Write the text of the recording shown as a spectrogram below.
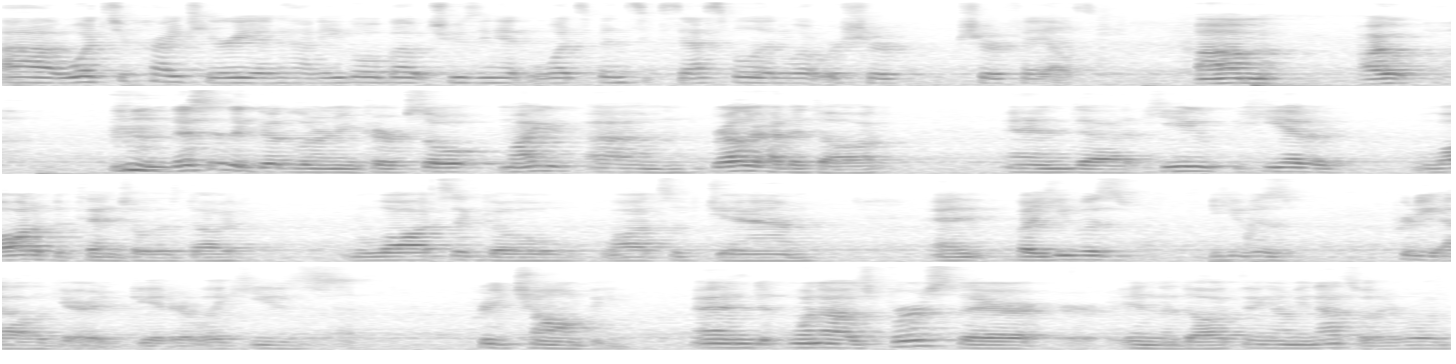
uh, what's your criteria and how do you go about choosing it? What's been successful and what were sure sure fails? Um, I this is a good learning curve. So my um, brother had a dog, and uh, he he had a lot of potential. This dog, lots of go, lots of jam, and but he was he was pretty alligator like he was pretty chompy. And when I was first there in the dog thing, I mean that's what everyone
